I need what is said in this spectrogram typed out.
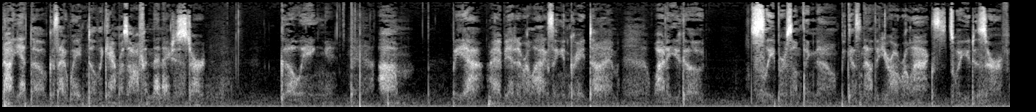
Not yet though, because I wait until the camera's off and then I just start going. Um, but yeah, I hope you had a relaxing and great time. Why don't you go sleep or something now? Because now that you're all relaxed, it's what you deserve.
